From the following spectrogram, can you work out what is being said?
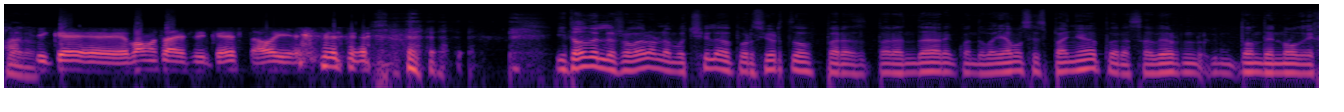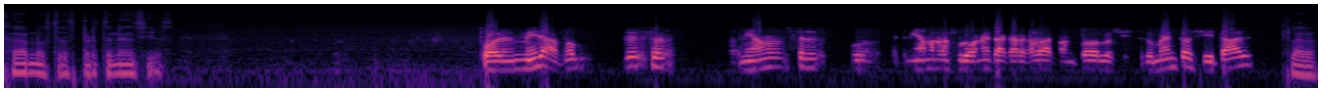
Así que vamos a decir que esta, oye. ¿Y dónde les robaron la mochila, por cierto, para, para andar cuando vayamos a España, para saber dónde no dejar nuestras pertenencias? Pues mira, teníamos el teníamos la furgoneta cargada con todos los instrumentos y tal. Claro.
